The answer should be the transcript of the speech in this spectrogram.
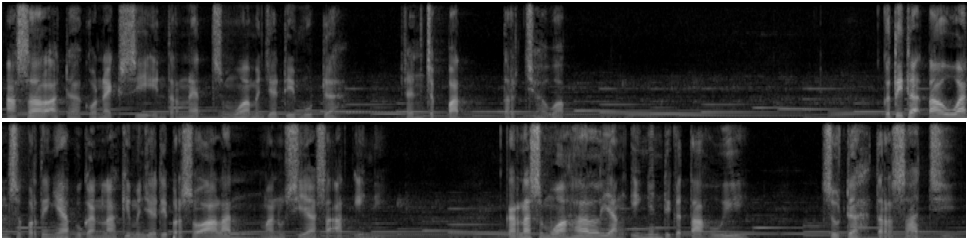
Asal ada koneksi internet, semua menjadi mudah dan cepat terjawab. Ketidaktahuan sepertinya bukan lagi menjadi persoalan manusia saat ini, karena semua hal yang ingin diketahui sudah tersaji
